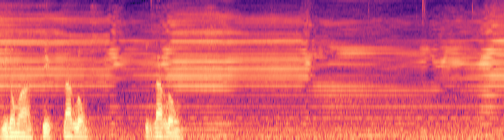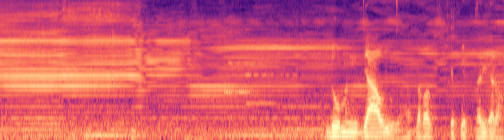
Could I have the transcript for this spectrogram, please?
หวีลงมาปีกลากลงปีกลากลง ดูมันยาวอยู่ครับแล้วก็เก็บเก็บนาฬิกาดอง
